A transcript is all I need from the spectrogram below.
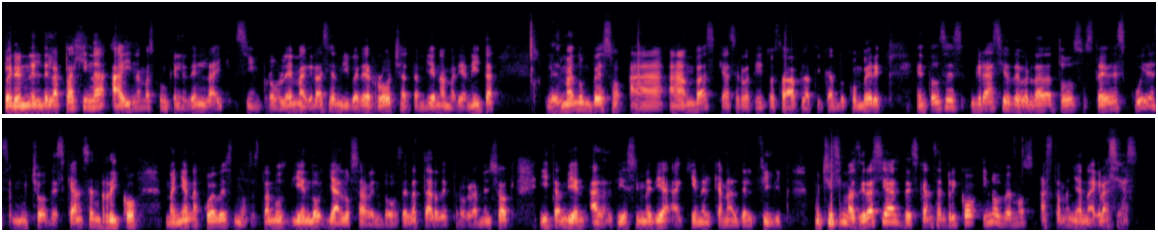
Pero en el de la página, ahí nada más con que le den like, sin problema. Gracias, mi Bere Rocha, también a Marianita. Les mando un beso a, ambas, que hace ratito estaba platicando con Bere. Entonces, gracias de verdad a todos ustedes. Cuídense mucho, descansen rico. Mañana jueves nos estamos viendo, ya lo saben, dos de la tarde, programa en shock, y también a las diez y media aquí en el canal del Philip. Muchísimas gracias, descansen rico y nos vemos hasta mañana. Gracias.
